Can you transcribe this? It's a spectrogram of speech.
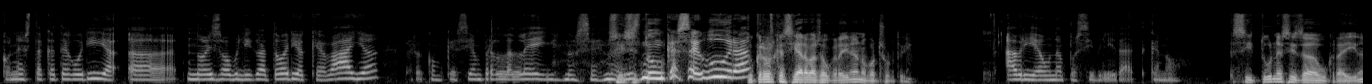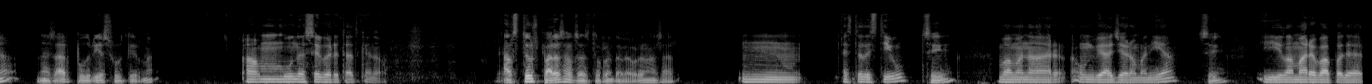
con esta categoría eh, no es obligatorio que vaya, pero como que siempre la ley, no sé, no Sí, sí, es tú- nunca segura, Tu creus que si ara vas a Ucraïna no pots sortir? habría una posibilidad que no. Si tu anessis a Ucraïna, Nazar, podries sortir-ne? Amb una seguretat que no. Els teus pares els has tornat a veure, Nazar? Mm, este l'estiu Sí? vam anar a un viatge a Romania Sí? I la mare va poder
